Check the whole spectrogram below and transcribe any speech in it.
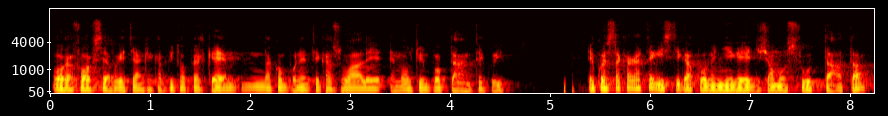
Ora forse avrete anche capito perché la componente casuale è molto importante qui. E questa caratteristica può venire, diciamo, sfruttata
